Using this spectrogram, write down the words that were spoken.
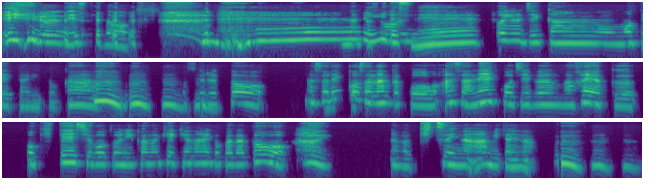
いるんですけど、なんかいいいですね。そういう時間を持てたりとか。すると、まあ、それこそなんかこう、朝ね、こう自分が早く起きて仕事に行かなきゃいけないとかだと、はい。なんかきついな、みたいなうん、うん、うん。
